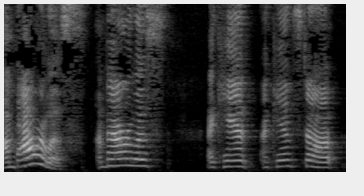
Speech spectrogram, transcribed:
I'm powerless. I'm powerless. I can't, I can't stop.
